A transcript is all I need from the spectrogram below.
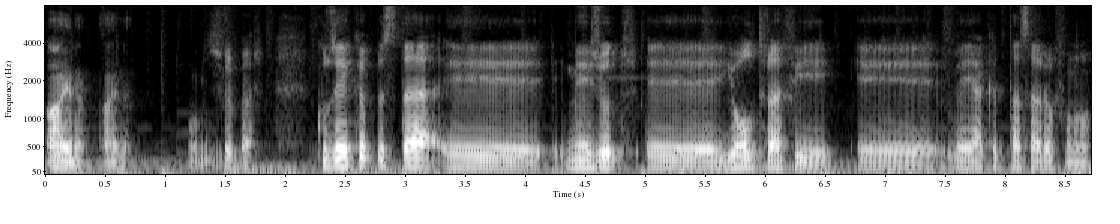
Aynen, aynen. Onun gibi. Süper. Kuzey Kıbrıs'ta e, mevcut e, yol trafiği e, ve yakıt tasarrufunu,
